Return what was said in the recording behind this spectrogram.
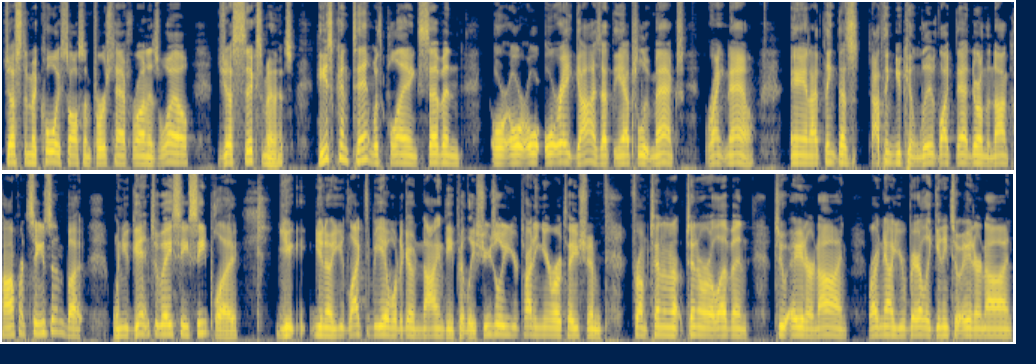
Justin McCoy saw some first half run as well, just six minutes. He's content with playing seven or, or, or, or eight guys at the absolute max right now. And I think that's I think you can live like that during the non-conference season, but when you get into ACC play, you you know you'd like to be able to go nine deep at least. Usually you're tightening your rotation from 10 or, 10 or eleven to eight or nine. Right now you're barely getting to eight or nine.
